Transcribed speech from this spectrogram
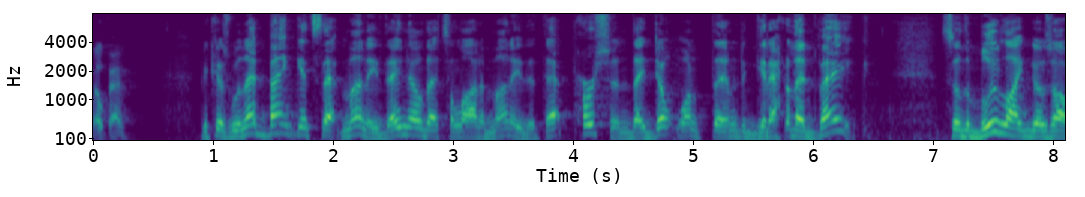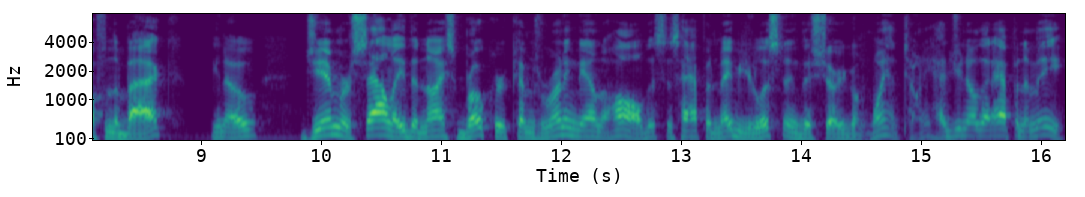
okay. Because when that bank gets that money, they know that's a lot of money that that person, they don't want them to get out of that bank. So the blue light goes off in the back, you know, Jim or Sally, the nice broker, comes running down the hall. This has happened. Maybe you're listening to this show, you're going, man, Tony, how'd you know that happened to me?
